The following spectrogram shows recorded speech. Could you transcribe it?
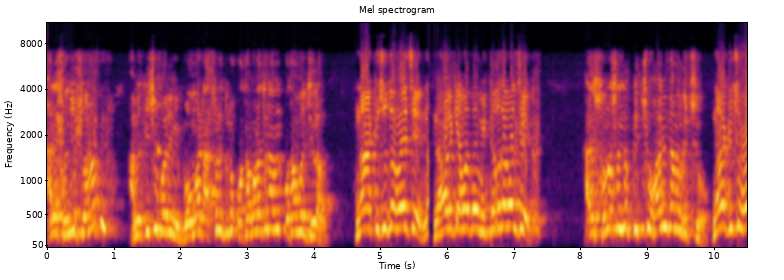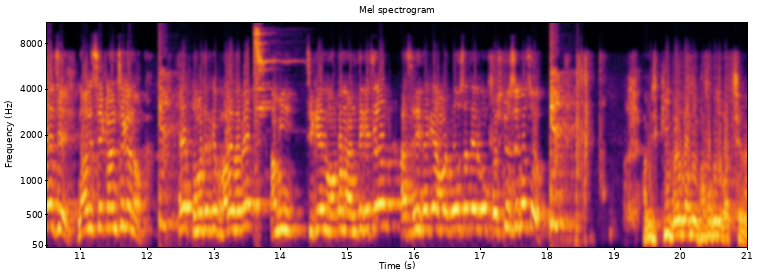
আরে সঞ্জীব শোনো আমি কিছু করিনি। বৌমা ডাকছিল দুটো কথা বলার জন্য আমি কথা বলছিলাম। না কিছু তো হয়েছে। না- না হলে কি আমার বউ মিথ্যা কথা বলছে? আরে শোনো সঞ্জীব কিচ্ছু হয়নি তেমন কিছু না কিছু হয়েছে না হলে সে কাঁদছে কেন হ্যাঁ তোমাদেরকে ভালো ভেবে আমি চিকেন মটন আনতে গেছিলাম আর সেই থেকে আমার বউর সাথে এরকম প্রশ্ন করছ আমি কি বলব আমি ভাষা খুঁজে পাচ্ছি না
